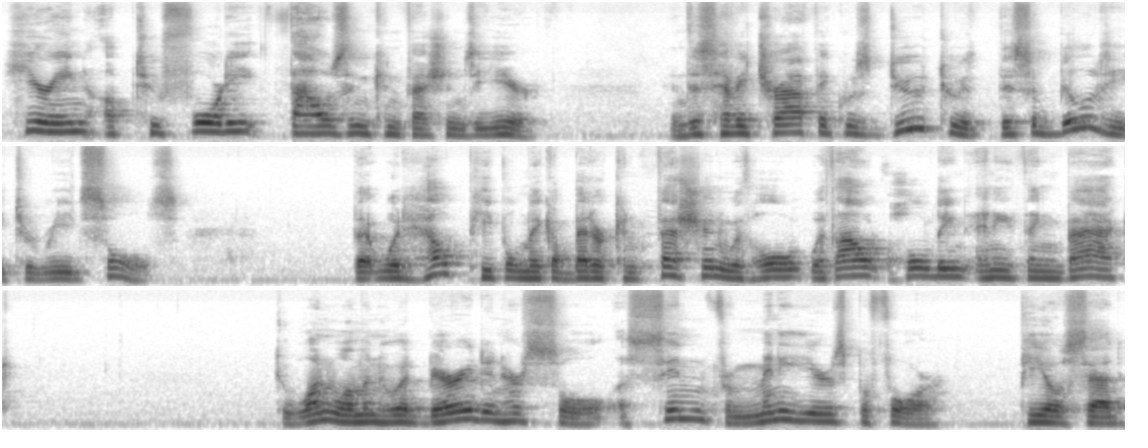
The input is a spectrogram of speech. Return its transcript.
hearing up to 40,000 confessions a year. And this heavy traffic was due to this ability to read souls that would help people make a better confession without holding anything back. To one woman who had buried in her soul a sin from many years before, Pio said,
